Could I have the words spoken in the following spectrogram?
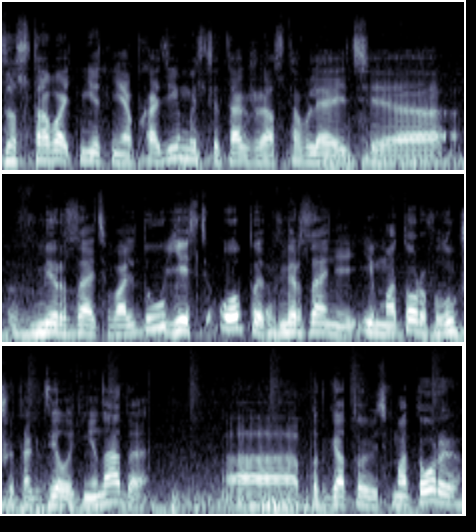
Доставать нет необходимости, также оставляете э, вмерзать во льду. Есть опыт вмерзания и моторов, лучше так делать не надо. А, Подготовить моторы,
